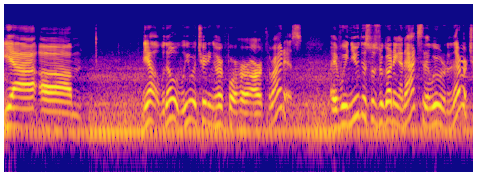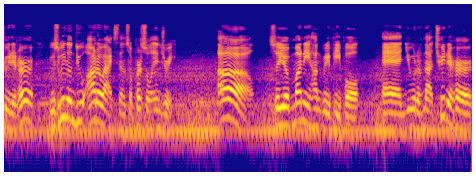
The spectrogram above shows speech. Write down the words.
Yeah, um, yeah, no, we were treating her for her arthritis. If we knew this was regarding an accident, we would have never treated her because we don't do auto accidents or personal injury. Oh, so you're money hungry people, and you would have not treated her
